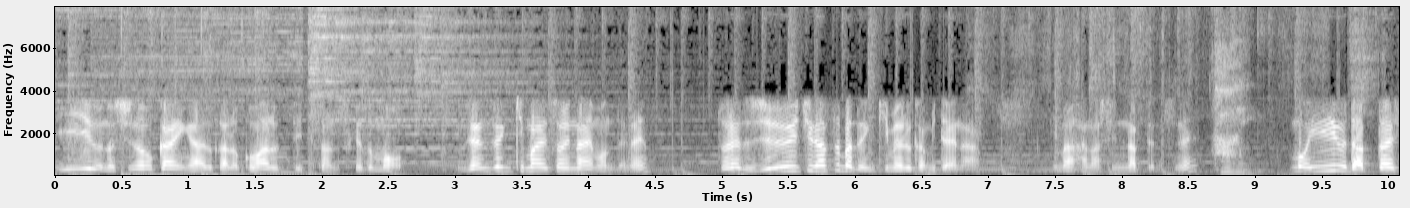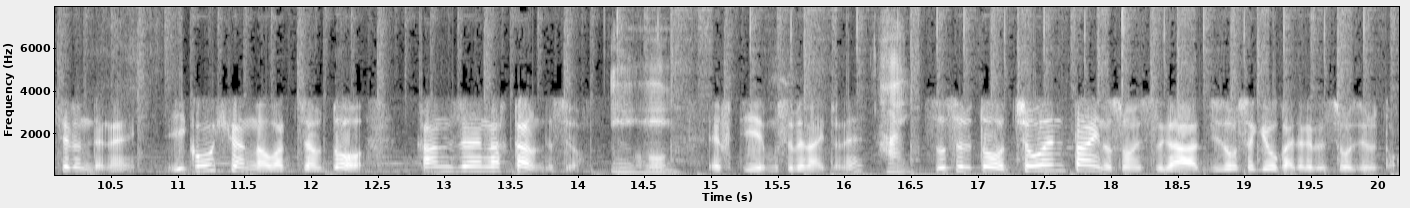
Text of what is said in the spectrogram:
EU の首脳会議があるから困るって言ってたんですけども全然決まりそうにないもんでね。とりあえず11月までに決めるかみたいな今話になってるんですね。はいもう EU 脱退してるんでね、移行期間が終わっちゃうと、関税がかかるんですよ、ええ。この FTA 結べないとね、はい。そうすると兆円単位の損失が自動車業界だけで生じると。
